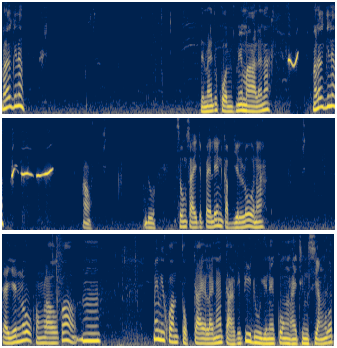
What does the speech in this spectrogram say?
มาเร็วกินเร็วเห็นไหมทุกคนไม่มาแล้วนะ มาเร็วกินเร็วเอาดูสงสัยจะไปเล่นกับเยลโล่นะ แต่เยนโลกของเราก็ อืม ไม่มีความตกใจอะไรนะจากที่พี่ดูอยู่ในกรงหมายถึงเสียงรถ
